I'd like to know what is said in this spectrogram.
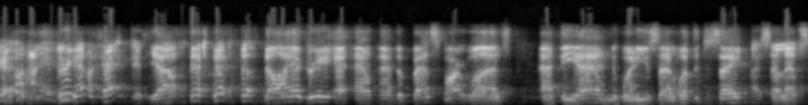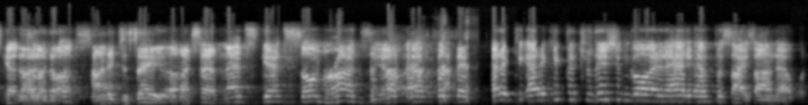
Yeah, I agree. Practice. Yeah, no, I agree. And, and, and the best part was at the end when you said, "What did you say?" I said, "Let's get no, some no, no. runs." How did you say it? Uh, I said, "Let's get some runs." Yeah, I had, to, I had to keep the tradition going, and I had to emphasize on that one.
